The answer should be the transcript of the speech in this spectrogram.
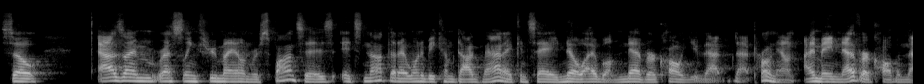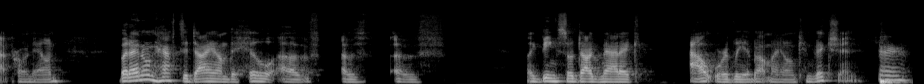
So, as I'm wrestling through my own responses, it's not that I want to become dogmatic and say, no, I will never call you that, that pronoun. I may never call them that pronoun, but I don't have to die on the hill of, of, of like being so dogmatic outwardly about my own conviction. Sure.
